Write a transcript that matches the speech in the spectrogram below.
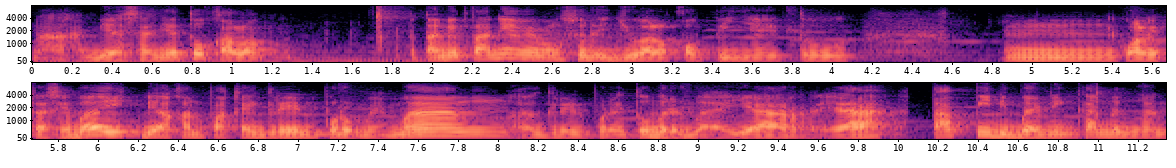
Nah biasanya tuh kalau petani-petani yang memang sudah jual kopinya itu hmm, kualitasnya baik dia akan pakai grain pro. Memang eh, grain pro itu berbayar ya, tapi dibandingkan dengan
